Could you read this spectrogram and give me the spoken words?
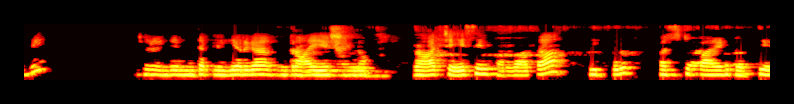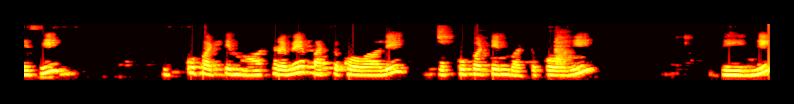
ఇది చూడండి ఎంత క్లియర్గా డ్రా చేసినాం డ్రా చేసిన తర్వాత ఇప్పుడు ఫస్ట్ పాయింట్ వచ్చేసి ఉక్కు పట్టి మాత్రమే పట్టుకోవాలి. ఉక్కు పట్టిని పట్టుకొని దీన్ని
